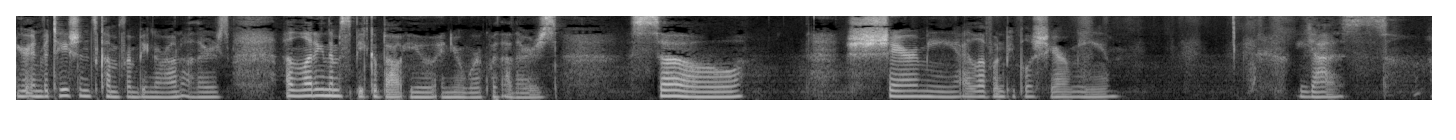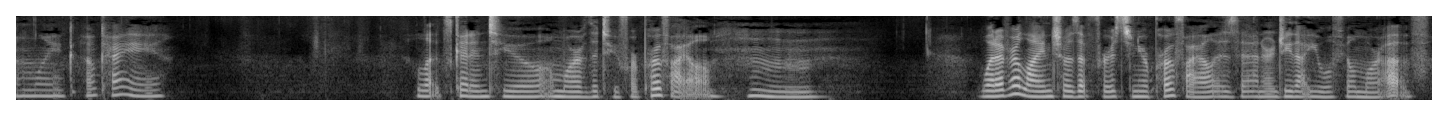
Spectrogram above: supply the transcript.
Your invitations come from being around others and letting them speak about you and your work with others. So, share me. I love when people share me. Yes. I'm like, okay. Let's get into more of the 2 4 profile. Hmm. Whatever line shows up first in your profile is the energy that you will feel more of.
